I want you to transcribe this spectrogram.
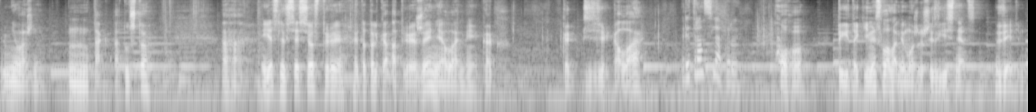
неважно. Так, а тут что? Ага, если все сестры это только отражение ламии, как... как зеркала... Ретрансляторы. Ого, ты и такими словами можешь изъясняться, ведьма.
